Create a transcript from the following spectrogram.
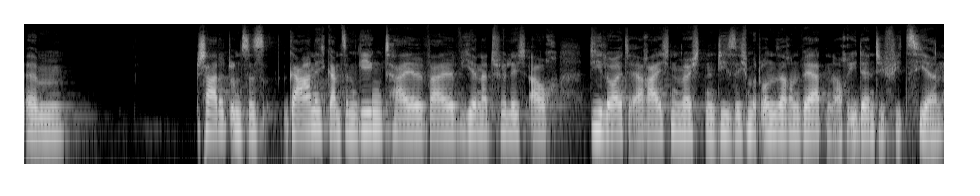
ähm, schadet uns das gar nicht, ganz im Gegenteil, weil wir natürlich auch die Leute erreichen möchten, die sich mit unseren Werten auch identifizieren.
